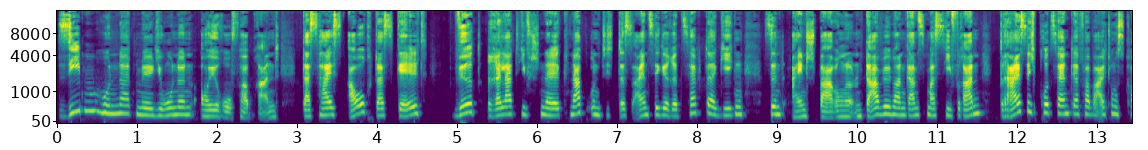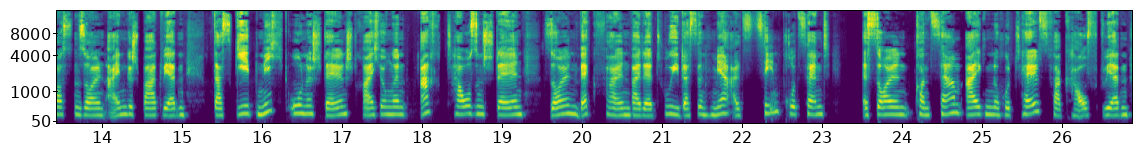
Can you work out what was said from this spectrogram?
700 Millionen Euro verbrannt. Das heißt auch, das Geld wird relativ schnell knapp und das einzige Rezept dagegen sind Einsparungen. Und da will man ganz massiv ran. 30 Prozent der Verwaltungskosten sollen eingespart werden. Das geht nicht ohne Stellenstreichungen. 8000 Stellen sollen wegfallen bei der TUI. Das sind mehr als 10 Prozent es sollen konzerneigene Hotels verkauft werden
